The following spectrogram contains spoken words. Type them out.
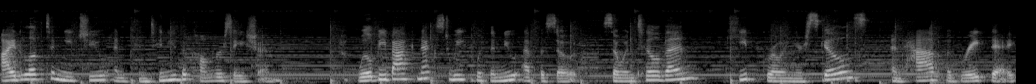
I'd love to meet you and continue the conversation. We'll be back next week with a new episode. So until then, keep growing your skills and have a great day.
